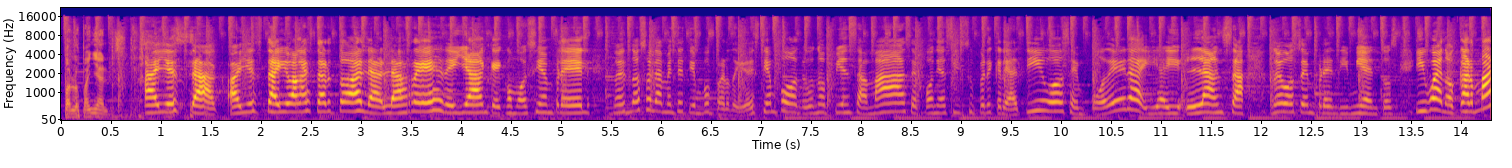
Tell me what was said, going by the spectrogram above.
para, los pañales. Ahí está, ahí está, y van a estar todas las redes de Jan, que como siempre él, no es no solamente tiempo perdido, es tiempo donde uno piensa más, se pone así súper creativo, se empodera y ahí lanza nuevos emprendimientos. Y bueno, Carmar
